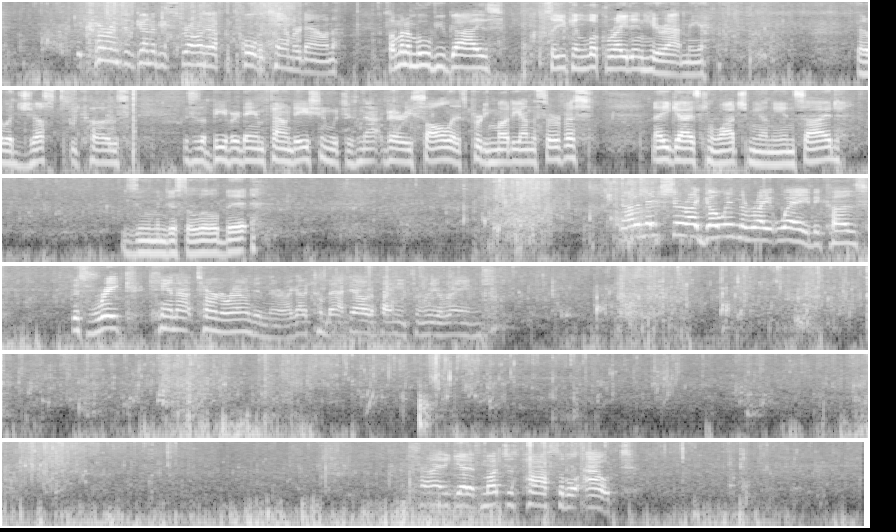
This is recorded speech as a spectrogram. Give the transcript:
the current is gonna be strong enough to pull the camera down. So I'm gonna move you guys so you can look right in here at me. Got to adjust because this is a beaver dam foundation, which is not very solid. It's pretty muddy on the surface. Now you guys can watch me on the inside. Zoom in just a little bit. Gotta make sure I go in the right way because this rake cannot turn around in there. I gotta come back out if I need to rearrange. Trying to get as much as possible out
